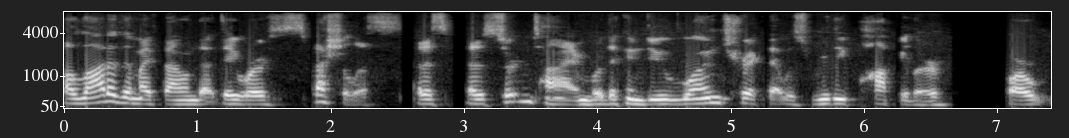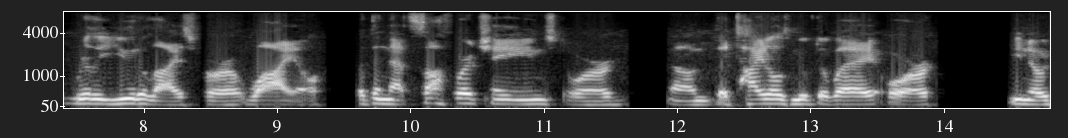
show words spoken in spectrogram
a, lot of them, I found that they were specialists at a, at a certain time where they can do one trick that was really popular or really utilized for a while. But then that software changed, or um, the titles moved away, or you know,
